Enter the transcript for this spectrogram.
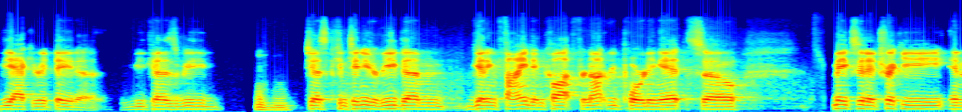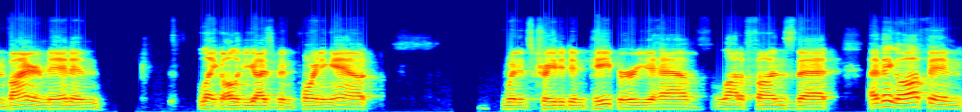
the accurate data because we mm-hmm. just continue to read them getting fined and caught for not reporting it. So makes it a tricky environment and like all of you guys have been pointing out when it's traded in paper you have a lot of funds that I think often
